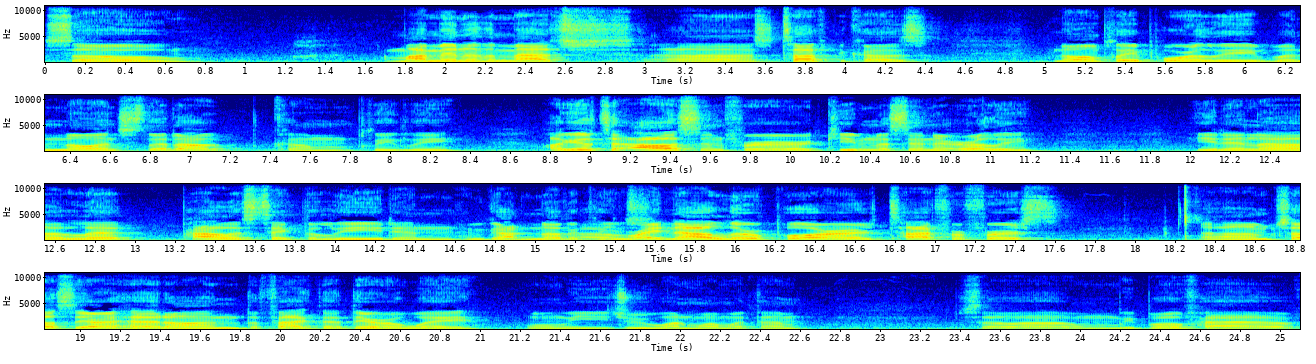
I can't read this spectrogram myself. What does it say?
So, my man of the match uh, is tough because no one played poorly, but no one stood out completely. I'll give it to Alisson for keeping us in it early. He didn't uh, let Palace take the lead, and we got another clean. Uh, right now, Liverpool are tied for first. Um, Chelsea are ahead on the fact that they're away when we drew 1-1 with them. So um, we both have,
